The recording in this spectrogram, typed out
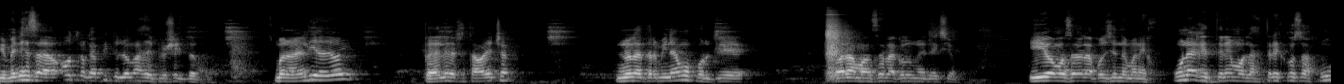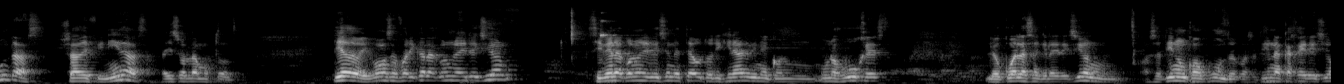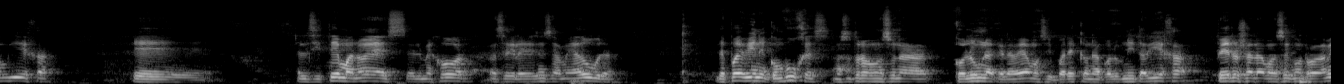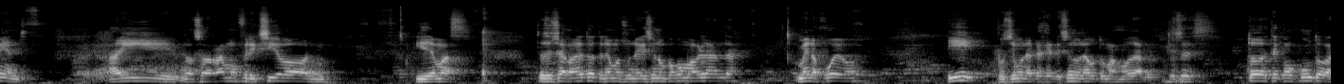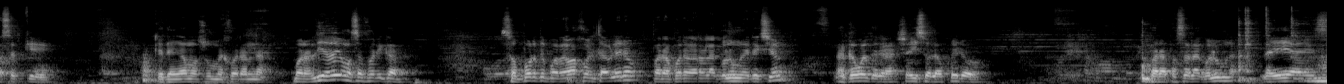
Bienvenidos a otro capítulo más del Proyecto Q. Bueno, en el día de hoy, pedalera ya estaba hecha. No la terminamos porque ahora vamos a hacer la columna de dirección. Y vamos a ver la posición de manejo. Una que tenemos las tres cosas juntas, ya definidas, ahí soldamos todo. Día de hoy, vamos a fabricar la columna de dirección. Si bien la columna de dirección de este auto original viene con unos bujes, lo cual hace que la dirección, o sea, tiene un conjunto de cosas. Tiene una caja de dirección vieja, eh, el sistema no es el mejor, hace que la dirección sea media dura. Después viene con bujes, nosotros vamos a hacer una columna que la veamos y parezca una columnita vieja, pero ya la vamos a hacer con rodamiento. Ahí nos ahorramos fricción y demás. Entonces ya con esto tenemos una dirección un poco más blanda, menos juego y pusimos una caja de dirección de un auto más moderno. Entonces todo este conjunto va a hacer que, que tengamos un mejor andar. Bueno, el día de hoy vamos a fabricar soporte por debajo del tablero para poder agarrar la columna de dirección. Acá Walter ya hizo el agujero para pasar la columna. La idea es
